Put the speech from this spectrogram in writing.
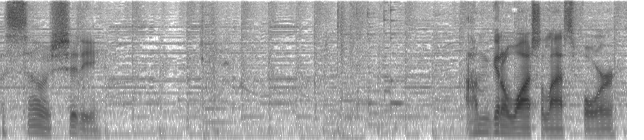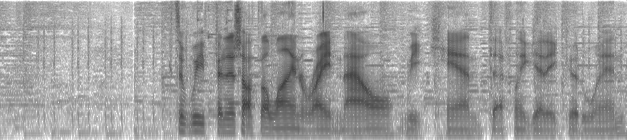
That's so shitty. I'm gonna watch the last four if we finish off the line right now, we can definitely get a good win.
